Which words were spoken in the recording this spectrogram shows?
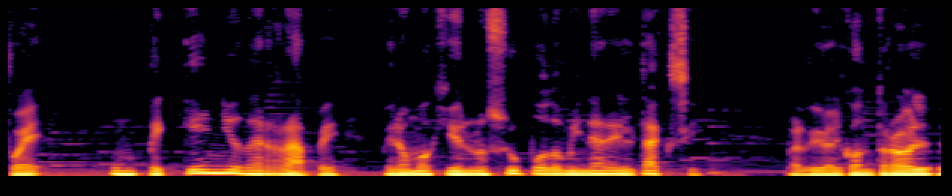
Fue un pequeño derrape, pero Mogio no supo dominar el taxi. Perdió el control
